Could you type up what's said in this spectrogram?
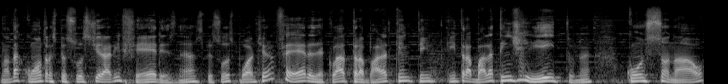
Nada contra as pessoas tirarem férias, né? As pessoas podem tirar férias, é claro. Trabalha, quem, tem, quem trabalha tem direito, né? Constitucional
